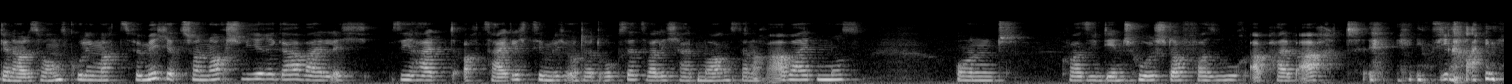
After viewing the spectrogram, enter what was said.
genau, das Homeschooling macht es für mich jetzt schon noch schwieriger, weil ich sie halt auch zeitlich ziemlich unter Druck setze, weil ich halt morgens dann auch arbeiten muss. Und quasi den Schulstoffversuch ab halb acht in sie rein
